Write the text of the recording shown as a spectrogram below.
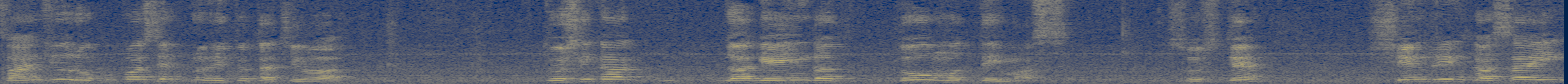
36%の人たちは都市化が原因だと思っています。そして森林火災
